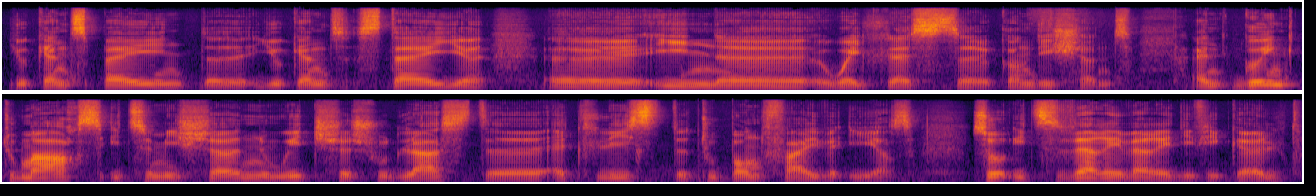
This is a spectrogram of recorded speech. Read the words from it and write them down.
you can spend, you can stay in weightless conditions. And going to Mars, it's a mission which should last uh, at least 2.5 years. So it's very, very difficult.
